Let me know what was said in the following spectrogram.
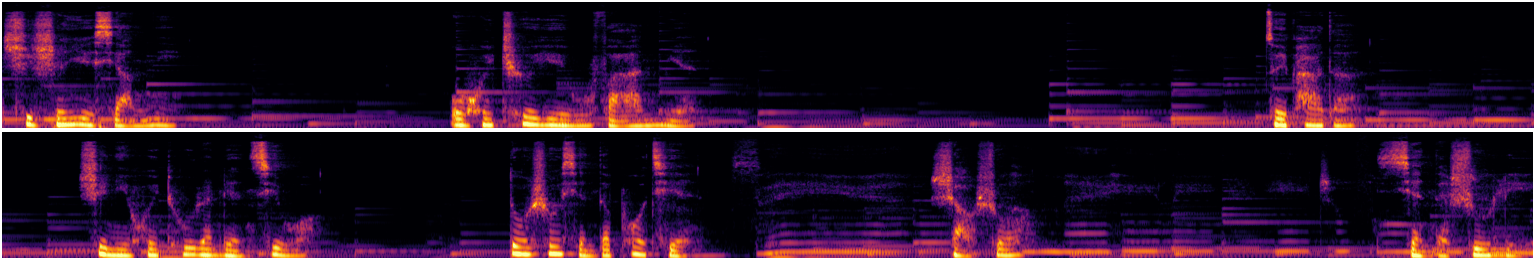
是深夜想你，我会彻夜无法安眠。最怕的是你会突然联系我，多说显得迫切。少说，显得疏离。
